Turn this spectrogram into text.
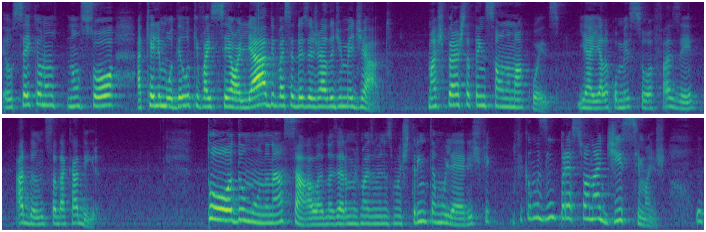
Eu sei que eu não, não sou aquele modelo que vai ser olhado e vai ser desejado de imediato. Mas presta atenção numa coisa. E aí ela começou a fazer a dança da cadeira. Todo mundo na sala, nós éramos mais ou menos umas 30 mulheres, ficamos impressionadíssimas o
